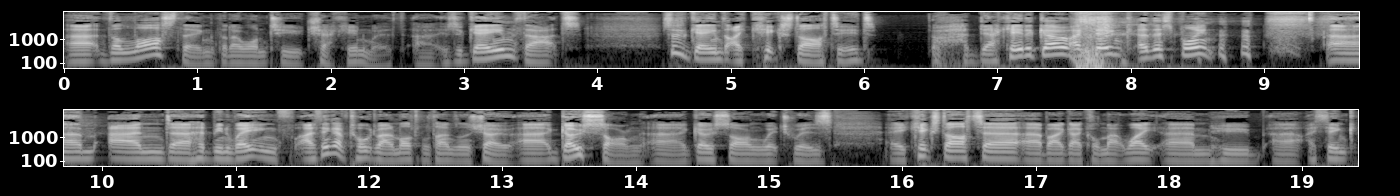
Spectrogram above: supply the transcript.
Uh, the last thing that I want to check in with uh, is a game that this is a game that I kickstarted a decade ago, I think, at this point, um, and uh, had been waiting. For, I think I've talked about it multiple times on the show. Uh, Ghost Song, uh, Ghost Song, which was a Kickstarter uh, by a guy called Matt White, um, who uh, I think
